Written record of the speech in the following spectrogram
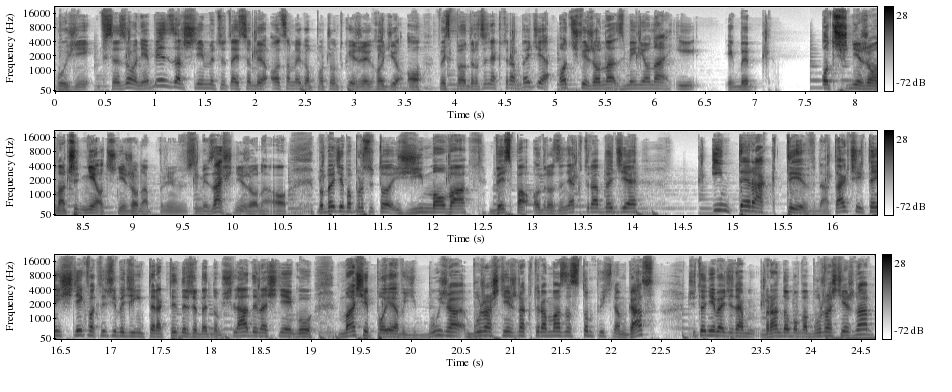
później w sezonie, więc zaczniemy tutaj sobie od samego początku, jeżeli chodzi o Wyspę Odrodzenia, która będzie odświeżona, zmieniona i jakby odśnieżona, czy nie odśnieżona, w sumie zaśnieżona, o, bo będzie po prostu to zimowa Wyspa Odrodzenia, która będzie interaktywna, tak? Czyli ten śnieg faktycznie będzie interaktywny, że będą ślady na śniegu, ma się pojawić burza, burza śnieżna, która ma zastąpić nam gaz, czy to nie będzie tam randomowa burza śnieżna,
